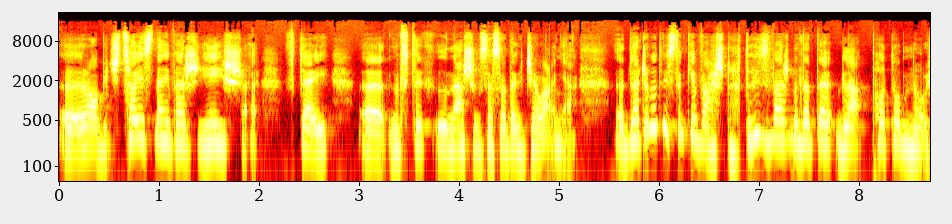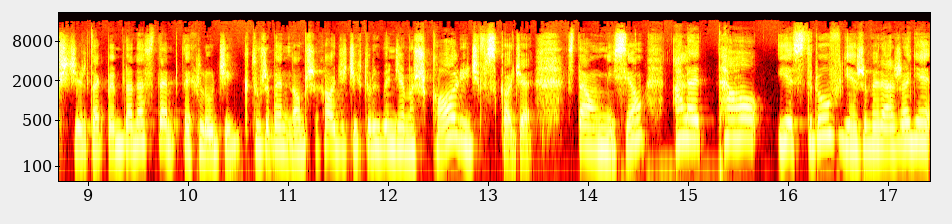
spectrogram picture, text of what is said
e, robić, co jest najważniejsze w, tej, e, w tych naszych zasadach działania. E, dlaczego to jest takie ważne? To jest ważne dla, te, dla potomności, że tak powiem, dla następnych ludzi, którzy będą przychodzić i których będziemy szkolić w zgodzie z tą misją, ale to jest również wyrażenie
